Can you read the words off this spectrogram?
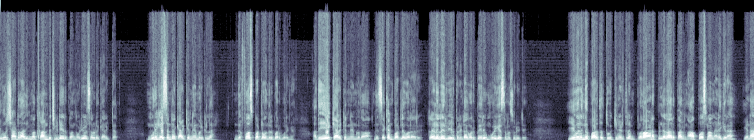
இவர் ஷாட் தான் அதிகமாக காண்பிச்சுக்கிட்டே இருப்பாங்க வடிவேல் சாரோட கேரக்டர் முருகேசன்ற கேரக்டர் நேம் இருக்குல்ல இந்த ஃபர்ஸ்ட் பார்ட்டில் வந்துருப்பார் பாருங்க. அதே கேரக்டர் நேமில் தான் இந்த செகண்ட் பார்ட்டில் வராரு. ட்ரெய்லரில் ரிவீல் பண்ணிட்டாங்க ஒரு பேர் முருகேசன் சொல்லிட்டு. இவர் இந்த படத்தை தூக்கி நிறுத்துகிற பிரதான பில்லராக இருப்பார். நான் பர்சனலாக நினைக்கிறேன். ஏன்னா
